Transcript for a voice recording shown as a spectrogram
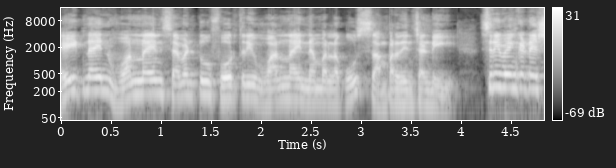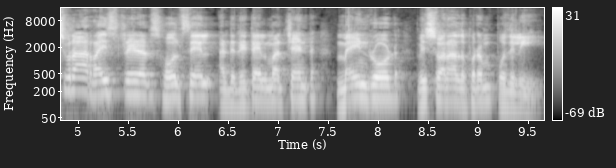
eight nine one nine seven two four three one nine నెంబర్లకు సంప్రదించండి. Sri Venkateswara rice traders wholesale and retail merchant main road Viswanathapuram Podili.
